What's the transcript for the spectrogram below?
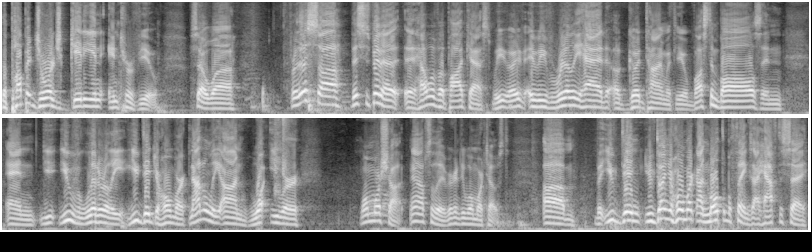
the Puppet George Gideon interview. So, uh, for this. Uh, this has been a, a hell of a podcast. We we've, we've really had a good time with you, busting balls and and you you've literally you did your homework not only on what you were. One more shot. Yeah, absolutely. We're gonna do one more toast. Um, but you've did you've done your homework on multiple things. I have to say,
